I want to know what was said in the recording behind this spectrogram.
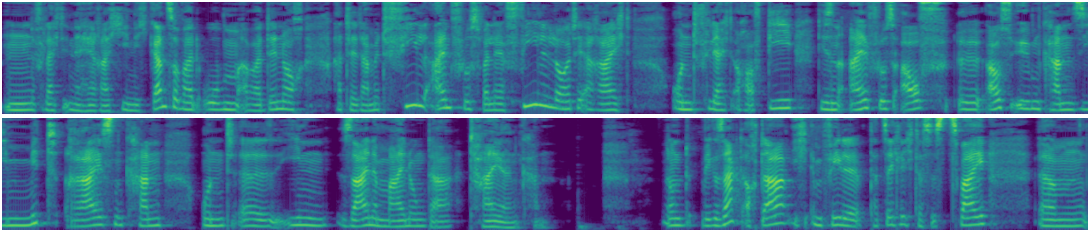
hm, vielleicht in der Hierarchie nicht ganz so weit oben, aber dennoch hat er damit viel Einfluss, weil er viele Leute erreicht und vielleicht auch auf die diesen Einfluss auf, äh, ausüben kann, sie mitreißen kann und äh, ihnen seine Meinung da teilen kann. Und wie gesagt, auch da, ich empfehle tatsächlich, dass es zwei ähm,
